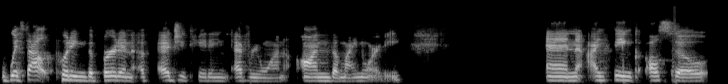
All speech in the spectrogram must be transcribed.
without putting the burden of educating everyone on the minority. And I think also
